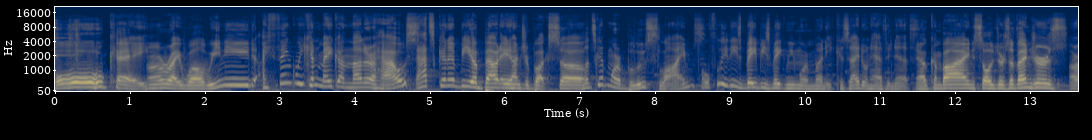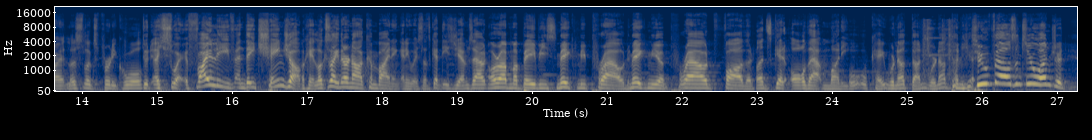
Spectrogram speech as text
Okay. All right. Well, we need... I think we can make another house. That's gonna be about 800 bucks. So let's get more blue slimes. Hopefully these babies make me more money because I don't have enough. Now combine soldiers avengers. All right. This looks pretty cool. Dude, I swear, if I leave and they change up... Okay, looks like they're not combining. Anyways, let's get these gems out. All right, my babies. Make me proud. Make me a proud father. Let's get all that money. Oh, okay. We're not done. We're not done yet. 2,200 good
